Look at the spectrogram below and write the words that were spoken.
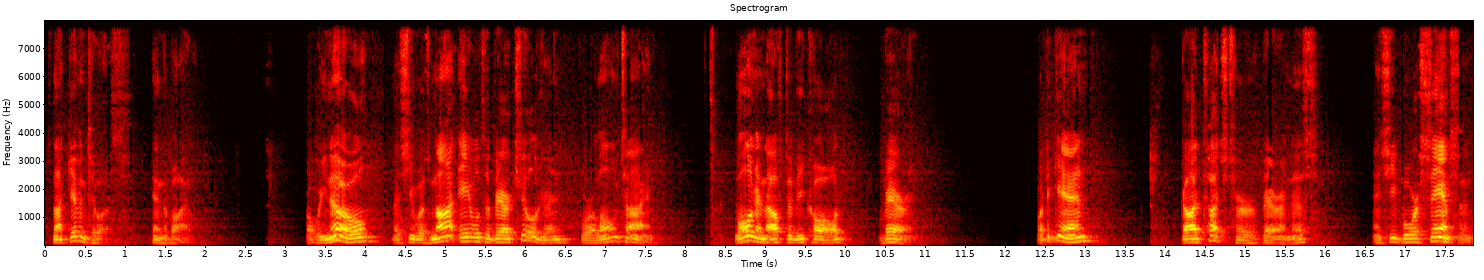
It's not given to us in the Bible. But we know that she was not able to bear children for a long time, long enough to be called barren. But again, God touched her barrenness and she bore Samson,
